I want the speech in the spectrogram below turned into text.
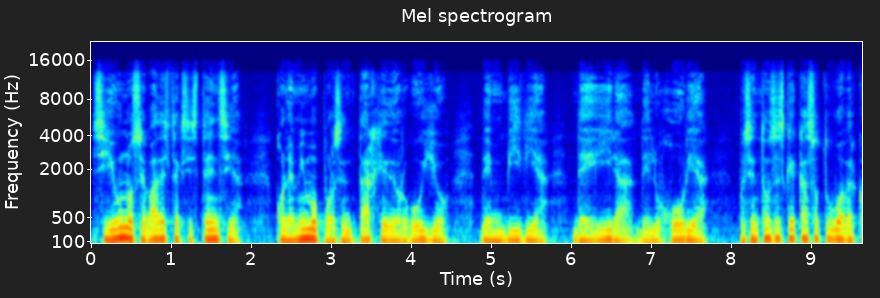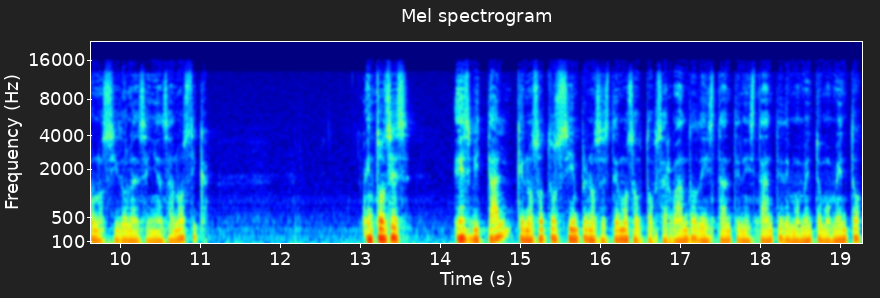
Si uno se va de esta existencia con el mismo porcentaje de orgullo, de envidia, de ira, de lujuria, pues entonces qué caso tuvo haber conocido la enseñanza gnóstica. Entonces, es vital que nosotros siempre nos estemos autoobservando de instante en instante, de momento en momento,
